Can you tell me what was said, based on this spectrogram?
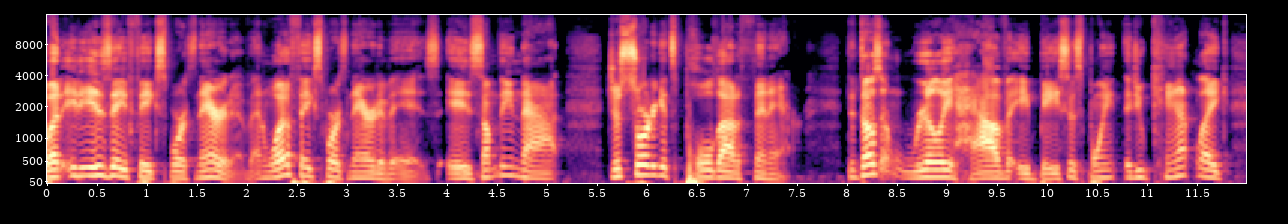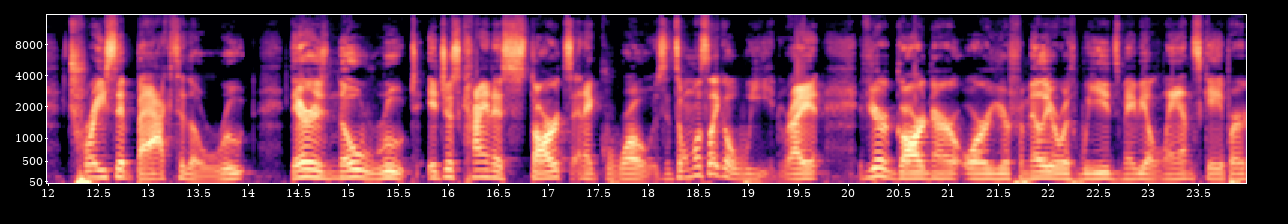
but it is a fake sports narrative. And what a fake sports narrative is is something that just sort of gets pulled out of thin air. That doesn't really have a basis point that you can't like trace it back to the root there is no root. It just kind of starts and it grows. It's almost like a weed, right? If you're a gardener or you're familiar with weeds, maybe a landscaper,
